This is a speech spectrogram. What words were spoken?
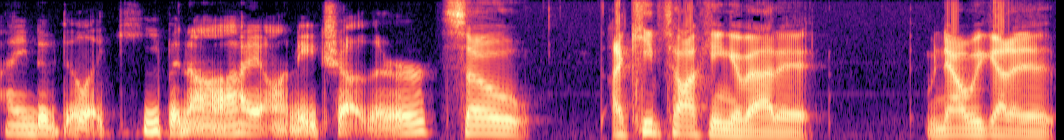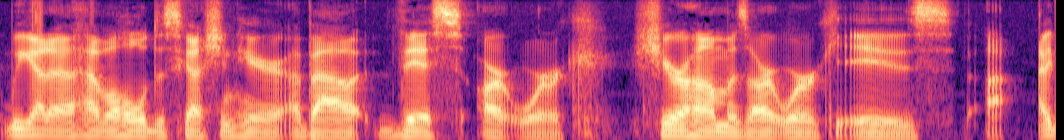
kind of to like keep an eye on each other. So I keep talking about it now we gotta we gotta have a whole discussion here about this artwork. Shirahama's artwork is I,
